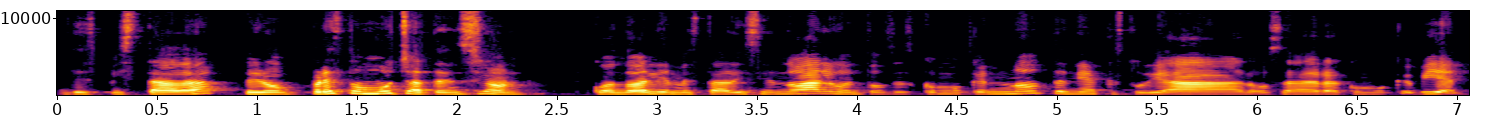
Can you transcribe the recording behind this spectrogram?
despistada, pero presto mucha atención cuando alguien me está diciendo algo, entonces como que no tenía que estudiar, o sea, era como que bien.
